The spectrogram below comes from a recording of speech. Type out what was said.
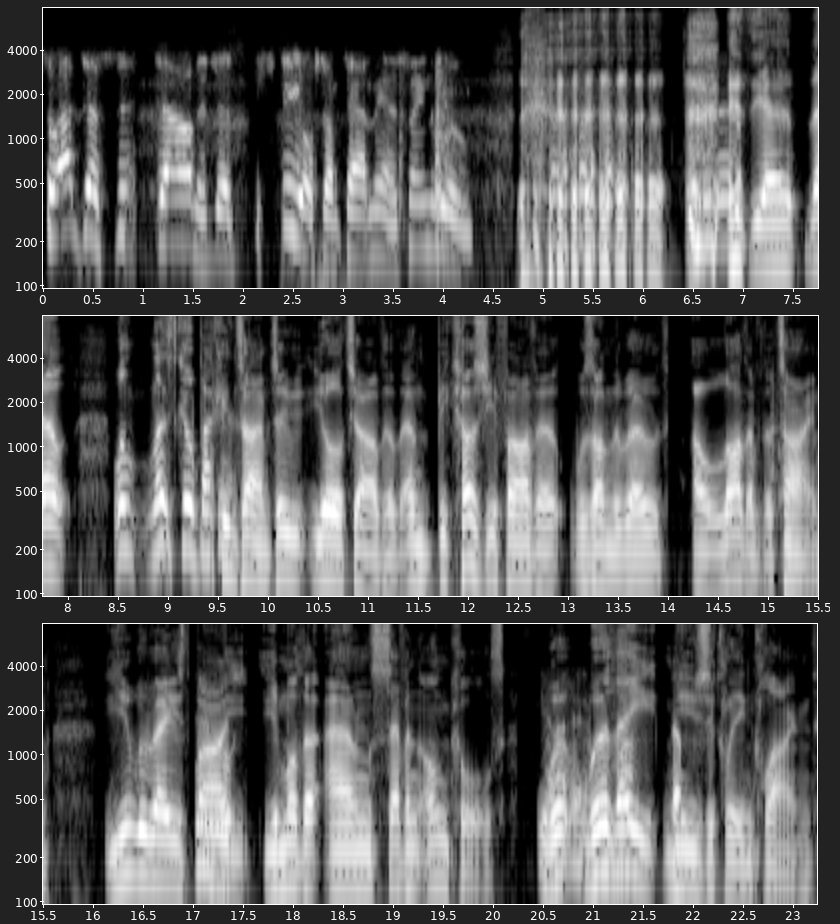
so I just sit down and just steal sometime, man, and sing the blues. yeah. Now, well, let's go back in time to your childhood, and because your father was on the road a lot of the time, you were raised by mm. your mother and seven uncles. Yeah, were were they musically inclined?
